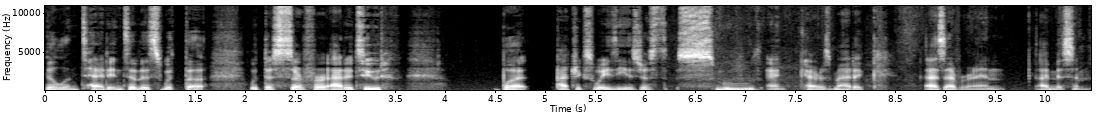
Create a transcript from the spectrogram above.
Bill and Ted into this with the with the surfer attitude. But Patrick Swayze is just smooth and charismatic as ever, and I miss him.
